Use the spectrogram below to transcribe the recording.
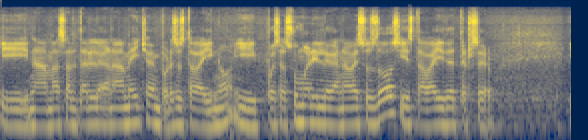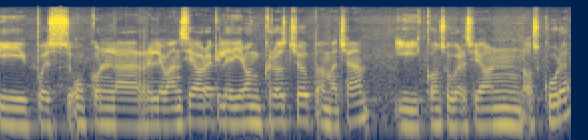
y nada más Altaria le ganaba a Medicham por eso estaba ahí, ¿no? Y pues a Sumari le ganaba esos dos y estaba ahí de tercero. Y pues con la relevancia ahora que le dieron Cross Chop a Machamp y con su versión oscura,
